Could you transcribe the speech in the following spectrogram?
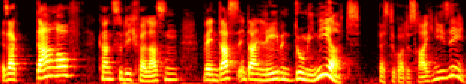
Er sagt, darauf kannst du dich verlassen, wenn das in dein Leben dominiert, wirst du Gottes Reich nie sehen.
